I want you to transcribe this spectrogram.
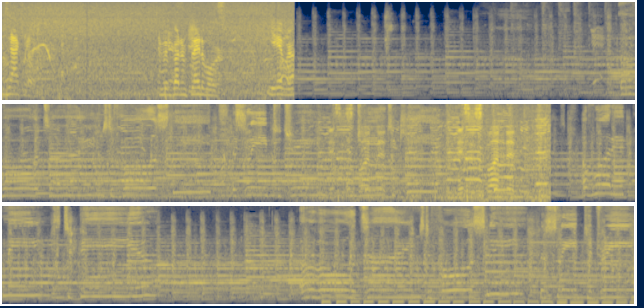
Exactly. And we've got inflatables. Yeah, bro. Of all the times to fall asleep, asleep to dream, This is and splendid. This is splendid. of what it means to be you. Of all the times to fall asleep, asleep to dream,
